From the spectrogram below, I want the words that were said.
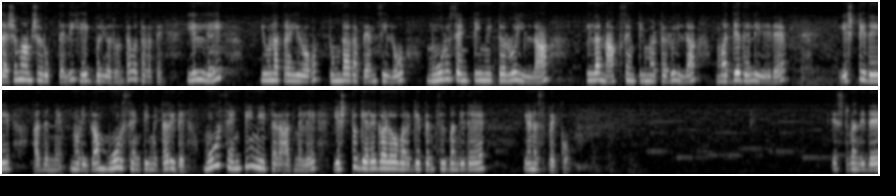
ದಶಮಾಂಶ ರೂಪದಲ್ಲಿ ಹೇಗೆ ಬರೆಯೋದು ಅಂತ ಗೊತ್ತಾಗುತ್ತೆ. ಇಲ್ಲಿ ಇವನ ಹತ್ರ ಇರೋ ತುಂಡಾದ ಪೆನ್ಸಿಲು ಮೂರು ಸೆಂಟಿಮೀಟರು ಇಲ್ಲ ಇಲ್ಲ ನಾಲ್ಕು ಸೆಂಟಿಮೀಟರು ಇಲ್ಲ, ಮಧ್ಯದಲ್ಲಿ ಇದೆ, ಎಷ್ಟಿದೆ? ಅದನ್ನೇ ನೋಡಿ ಈಗ ಮೂರು ಸೆಂಟಿಮೀಟರ್ ಇದೆ. ಮೂರು ಸೆಂಟಿಮೀಟರ್ ಆದಮೇಲೆ ಎಷ್ಟು ಗೆರೆಗಳವರೆಗೆ ಪೆನ್ಸಿಲ್ ಬಂದಿದೆ? ಎಣಿಸ್ಬೇಕು. ಎಷ್ಟು ಬಂದಿದೆ?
